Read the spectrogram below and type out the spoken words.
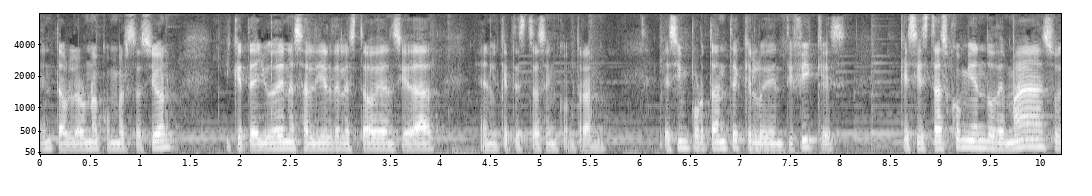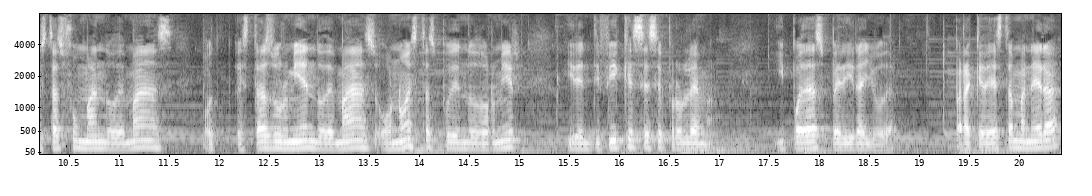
entablar una conversación y que te ayuden a salir del estado de ansiedad en el que te estás encontrando. Es importante que lo identifiques, que si estás comiendo de más o estás fumando de más o estás durmiendo de más o no estás pudiendo dormir, identifiques ese problema y puedas pedir ayuda para que de esta manera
